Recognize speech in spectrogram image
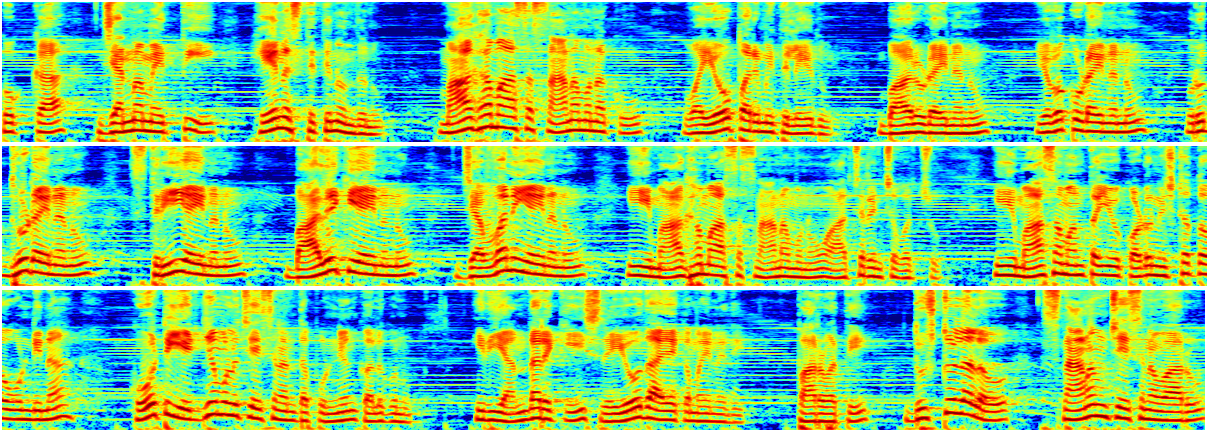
కుక్క జన్మమెత్తి హీనస్థితి నొందును. మాఘమాస స్నానమునకు వయోపరిమితి లేదు. బాలుడైనను యువకుడైనను వృద్ధుడైనను స్త్రీ అయినను బాలికి అయినను జవ్వని అయినను ఈ మాఘమాస స్నానమును ఆచరించవచ్చు. ఈ మాసమంతయు కడునిష్టతో ఉండిన ఉండినా కోటి యజ్ఞములు చేసినంత పుణ్యం కలుగును. ఇది అందరికీ శ్రేయోదాయకమైనది. పార్వతి దుష్టులలో స్నానం చేసినవారు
